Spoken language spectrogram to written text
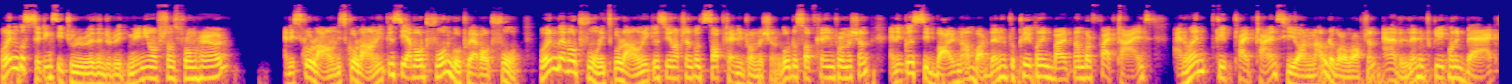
When go settings it will be presented with many options from here and scroll down, scroll down, you can see about phone, go to about phone. When go about phone, scroll down, you can see an option called software information. Go to software information and you can see build number. Then you have to click on it build number five times. And when click five times, you are now developer option enable. Then you have to click on it back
